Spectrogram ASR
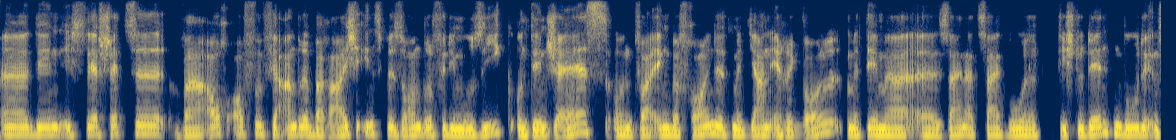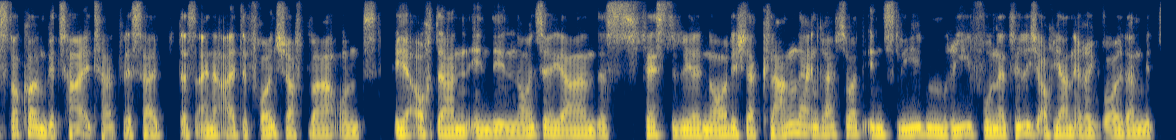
äh, den ich sehr schätze, war auch offen für andere Bereiche, insbesondere für die Musik und den Jazz und war eng befreundet mit Jan-Erik Woll, mit dem er äh, seinerzeit wohl die Studentenbude in Stockholm geteilt hat weshalb das eine alte Freundschaft war und er auch dann in den 90er Jahren das Festival Nordischer Klang da in Greifswald ins Leben rief, wo natürlich auch Jan-Erik Woll dann mit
